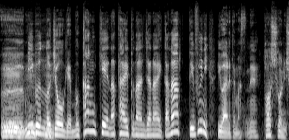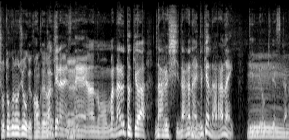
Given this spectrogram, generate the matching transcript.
身分の上下、無関係なタイプなんじゃないかなっていうふうに言われてますね。確かに所得の上下関係ないですね。関係ないですね。あの、まあ、なるときはなるし、ならないときはならない。っていう病気ですから。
